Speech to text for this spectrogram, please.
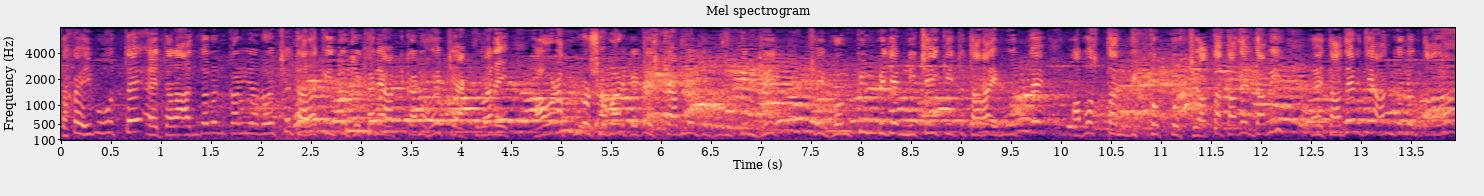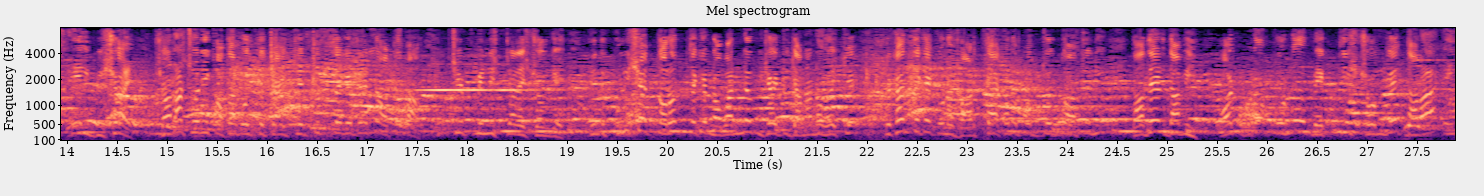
দেখো, এই মুহূর্তে যারা আন্দোলনকারীরা রয়েছে, তারা কিন্তু যেখানে আটকানো হয়েছে, একেবারে হাওড়া পুরসভার গেটের সামনে যে বঙ্কিম ব্রিজ ব্রিজের নিচেই কিন্তু তারা এই মুহূর্তে অবস্থান বিক্ষোভ করছে। অর্থাৎ তাদের দাবি তাদের যে আন্দোলন তারা এই বিষয়ে সরাসরি কথা বলতে চাইছে চিফ সেক্রেটারি অথবা চিফ মিনিস্টারের সঙ্গে। কিন্তু পুলিশের তরফ থেকে নবান্ন বিষয়টি জানানো হয়েছে। সেখান থেকে কোনো বার্তা এখনও পর্যন্ত আসেনি। তাদের দাবি অন্য কোনো ব্যক্তির সঙ্গে তারা এই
